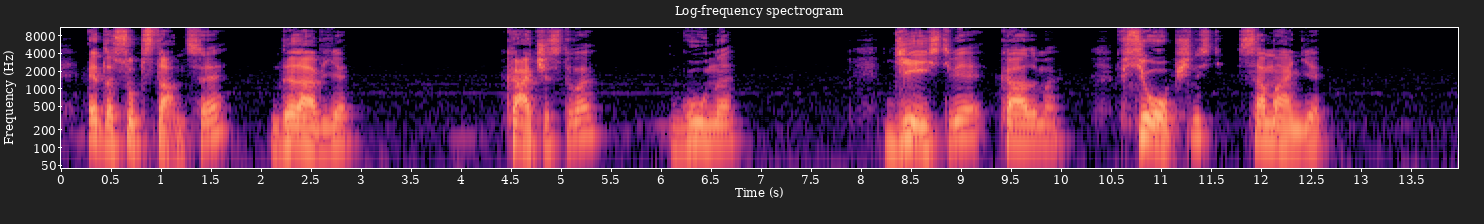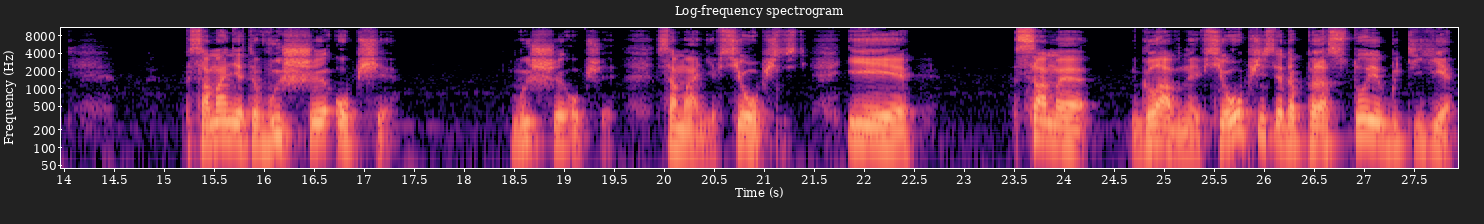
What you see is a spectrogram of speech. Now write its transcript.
– это субстанция, дравье, качество, гуна, действие, карма, всеобщность, саманье. Саманье – это высшее общее, высшее общее, саманье, всеобщность. И самое главное всеобщность – это простое бытие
